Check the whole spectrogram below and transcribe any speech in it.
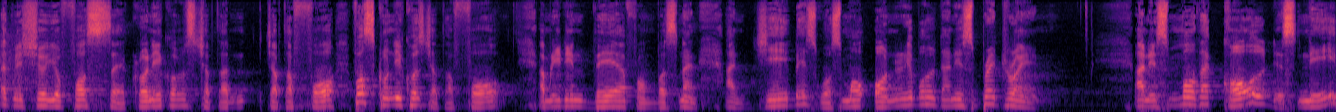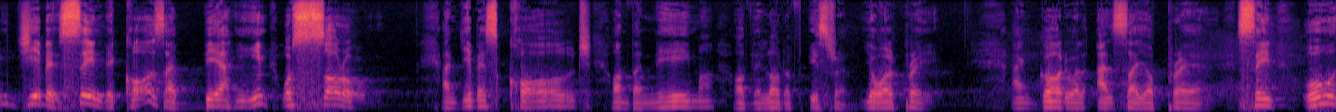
Let me show you First uh, Chronicles chapter, chapter 4. First Chronicles chapter 4. I'm reading there from verse 9. And Jabez was more honorable than his brethren. And his mother called his name Jabez, saying, Because I bear him was sorrow. And Jabez called on the name of the Lord of Israel. You all pray. And God will answer your prayer, saying, Oh,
